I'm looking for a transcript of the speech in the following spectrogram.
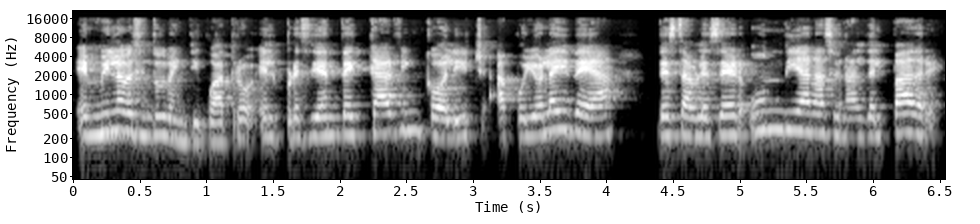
en 1924, el presidente Calvin Coolidge apoyó la idea de establecer un Día Nacional del Padre,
